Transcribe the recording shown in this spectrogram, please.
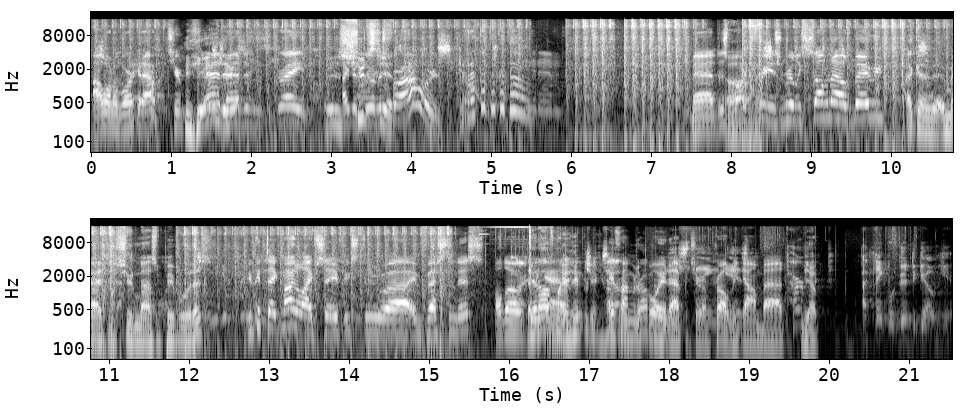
I want to work it out. Your Yeah, man, dude. This is great. Just I can do this shit. for hours. Man, this Oh, Mark nice. III is really something else, baby. I can imagine shooting out some people with this. You could take my life savings to uh, invest in this. Although, then Get off again, my hip- if I'm an employee at Aperture, I'm probably down bad. Perfect. Yep. I think we're good to go here.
